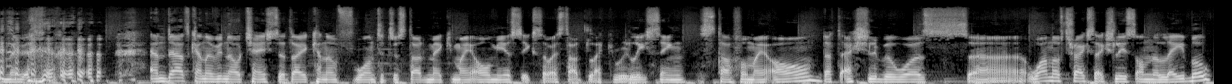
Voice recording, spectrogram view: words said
and that kind of you know changed that I kind of wanted to start making my own music, so I started like releasing stuff on my own. That actually was uh, one of tracks actually is on the label,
